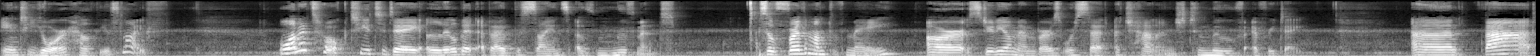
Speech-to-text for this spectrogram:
into your healthiest life. I want to talk to you today a little bit about the science of movement. So, for the month of May, our studio members were set a challenge to move every day. And that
